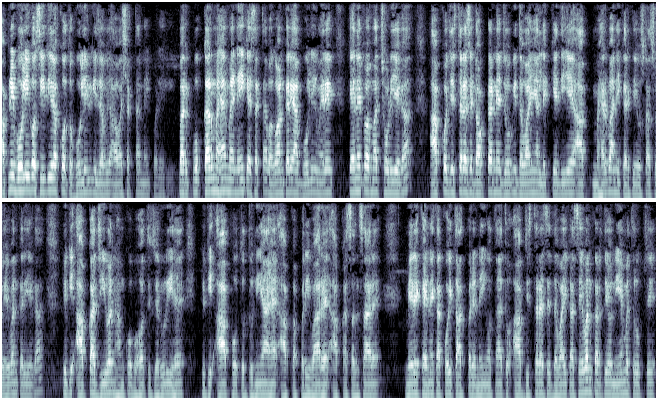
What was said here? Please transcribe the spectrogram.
अपनी बोली को सीधी रखो तो गोली भी की आवश्यकता नहीं पड़ेगी। पर वो कर्म है, मैं नहीं कह सकता, भगवान करे आप बोली मेरे कहने पर मत छोड़िएगा। आपको जिस तरह से डॉक्टर ने जो भी दवाइयाँ लिख के दी है, आप मेहरबानी करके उसका सेवन करिएगा, क्योंकि आपका जीवन हमको बहुत ज़रूरी है, क्योंकि आप हो तो दुनिया है, आपका परिवार है, आपका संसार है। मेरे कहने का कोई तात्पर्य नहीं होता है तो आप जिस तरह से दवाई का सेवन करते हो नियमित रूप से,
